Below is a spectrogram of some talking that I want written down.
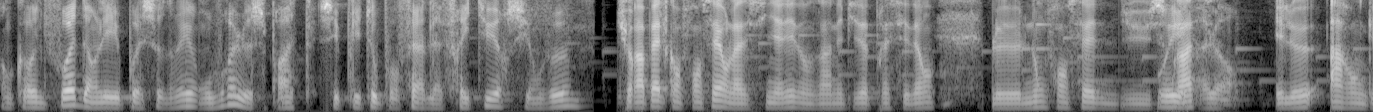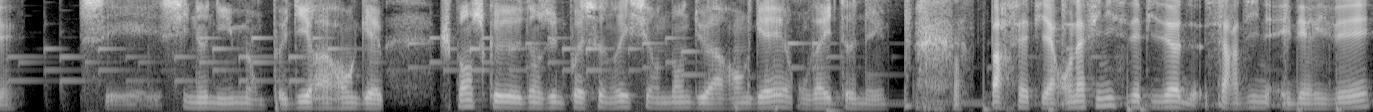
Encore une fois, dans les poissonneries, on voit le sprat. C'est plutôt pour faire de la friture, si on veut. Tu rappelles qu'en français, on l'a signalé dans un épisode précédent, le nom français du Oui, sprat alors, est le haranguais. C'est synonyme, on peut dire haranguais. Je pense que dans une poissonnerie, si on demande du haranguais, on va étonner. Parfait Pierre, on a fini cet épisode sardines et dérivés.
